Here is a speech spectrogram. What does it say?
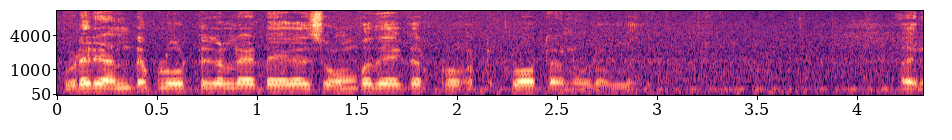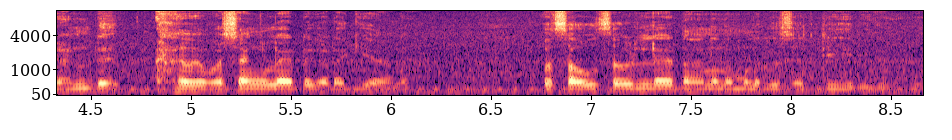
ഇവിടെ രണ്ട് പ്ലോട്ടുകളിലായിട്ട് ഏകദേശം ഒമ്പത് ഏക്കർ പ്ലോട്ട് പ്ലോട്ടാണ് ഇവിടെ ഉള്ളത്. രണ്ട് വശങ്ങളിലായിട്ട് കിടക്കുകയാണ്. ഇപ്പോൾ സൗത്ത് സൈഡിലായിട്ടാണ് നമ്മളിത് സെറ്റ് ചെയ്തിരിക്കുന്നത്.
